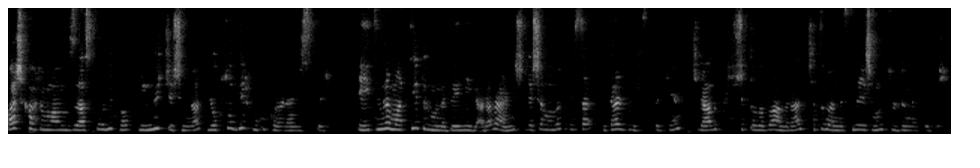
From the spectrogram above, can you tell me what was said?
Baş kahramanımız Raskolnikov 23 yaşında yoksul bir hukuk öğrencisidir. Eğitimine maddi durumu nedeniyle ara vermiş, yaşamını Petersburg'daki kiralık küçücük dolabı andıran çatı bölmesinde yaşamını sürdürmektedir.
